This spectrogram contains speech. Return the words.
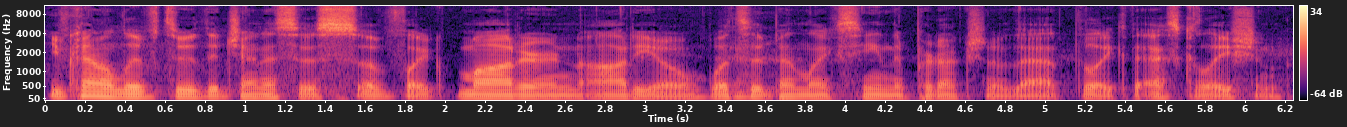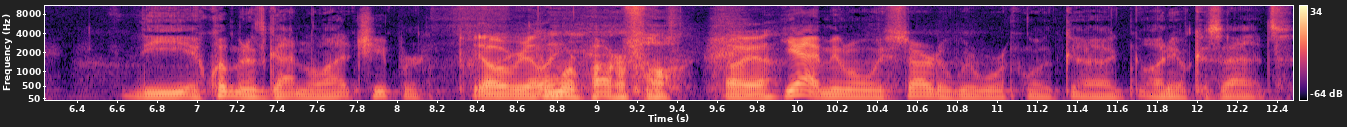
You've kind of lived through the genesis of like modern audio. What's it been like seeing the production of that, like the escalation? The equipment has gotten a lot cheaper. Oh, really? And more powerful. Oh, yeah? Yeah, I mean, when we started, we were working with uh, audio cassettes,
